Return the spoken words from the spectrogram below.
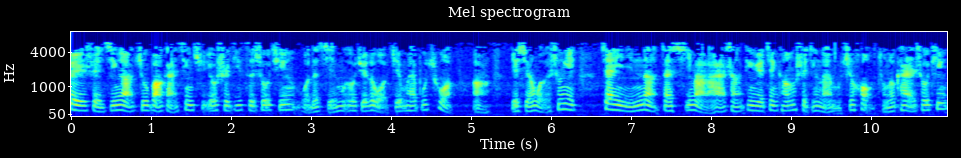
对水晶啊珠宝感兴趣，又是第一次收听我的节目，又觉得我节目还不错啊，也喜欢我的声音，建议您呢在喜马拉雅上订阅健康水晶栏目之后，从头开始收听，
